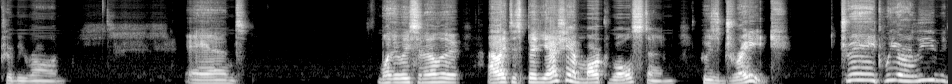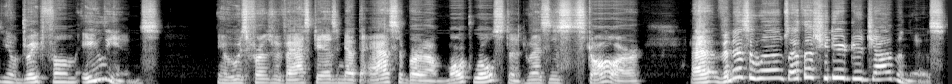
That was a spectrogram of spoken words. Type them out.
Could be wrong. And well, at least another, I like this bit. You actually have Mark Rolston, who's Drake. Drake, we are leaving. You know, Drake from Aliens. You know, who was friends with Vasquez and got the acid burn on. Mark Rolston, who has this star. Uh, Vanessa Williams, I thought she did a good job in this.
